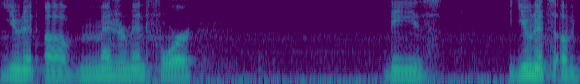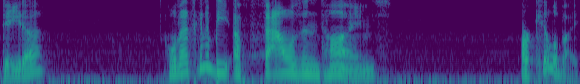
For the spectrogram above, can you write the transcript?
unit of measurement for these units of data, well, that's going to be a thousand times our kilobyte.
